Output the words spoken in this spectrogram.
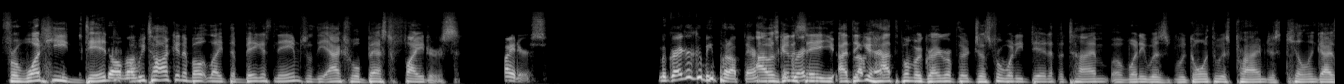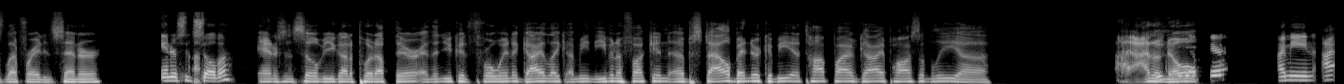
For what he did, Silva. are we talking about like the biggest names or the actual best fighters? Fighters. McGregor could be put up there. I was gonna say, I think you there. have to put McGregor up there just for what he did at the time of when he was going through his prime, just killing guys left, right, and center. Anderson uh, Silva. Anderson Silva, you got to put up there, and then you could throw in a guy like, I mean, even a fucking uh, Stylebender could be a top five guy, possibly. Uh, I, I don't know. I mean, I,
